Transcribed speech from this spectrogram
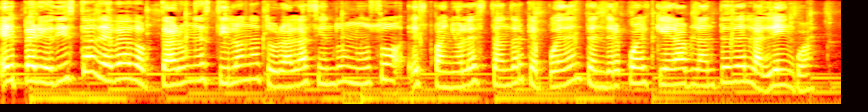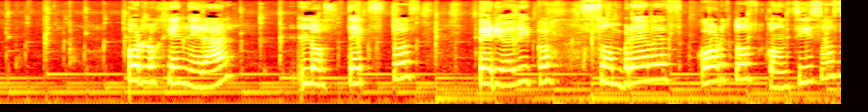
El periodista debe adoptar un estilo natural haciendo un uso español estándar que pueda entender cualquier hablante de la lengua. Por lo general, los textos periódicos son breves, cortos, concisos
